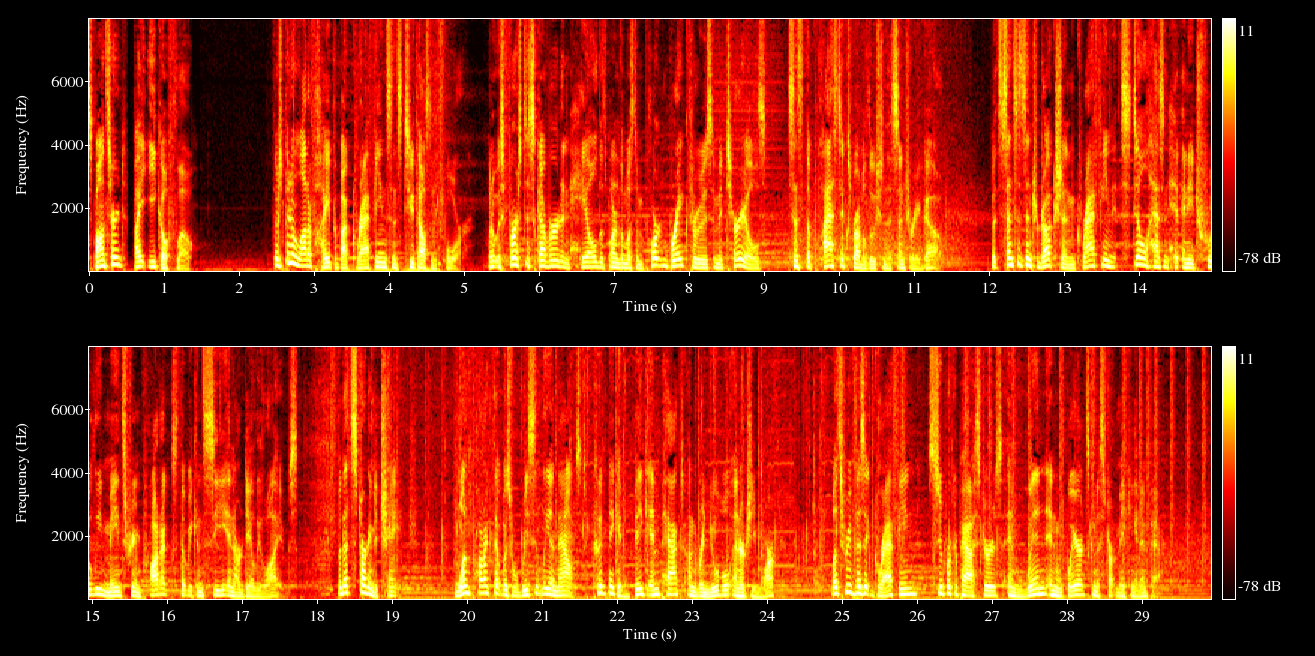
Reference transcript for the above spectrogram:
sponsored by EcoFlow. There's been a lot of hype about graphene since 2004, when it was first discovered and hailed as one of the most important breakthroughs in materials since the plastics revolution a century ago. But since its introduction, graphene still hasn't hit any truly mainstream products that we can see in our daily lives. But that's starting to change. One product that was recently announced could make a big impact on the renewable energy market. Let's revisit graphene, supercapacitors, and when and where it's going to start making an impact.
